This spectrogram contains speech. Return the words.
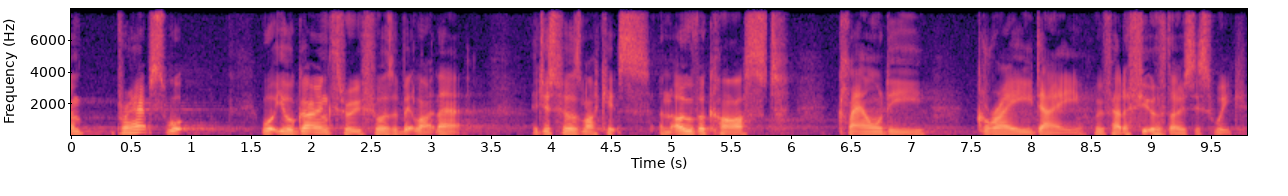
And perhaps what, what you're going through feels a bit like that. It just feels like it's an overcast, cloudy, grey day. We've had a few of those this week.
